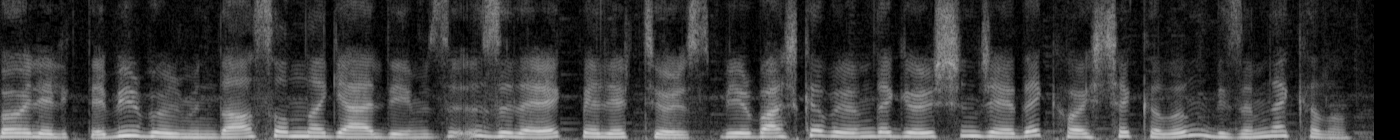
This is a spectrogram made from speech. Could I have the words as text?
böylelikle bir bölümün daha sonuna geldiğimizi üzülerek belirtiyoruz. Bir başka bölümde görüşünceye dek hoşça kalın, bizimle kalın.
